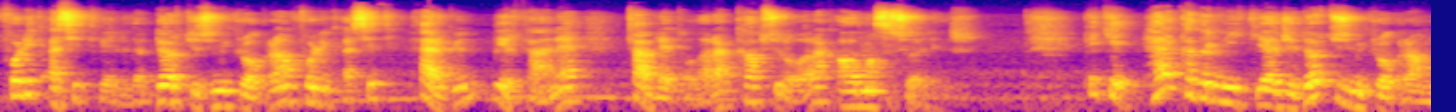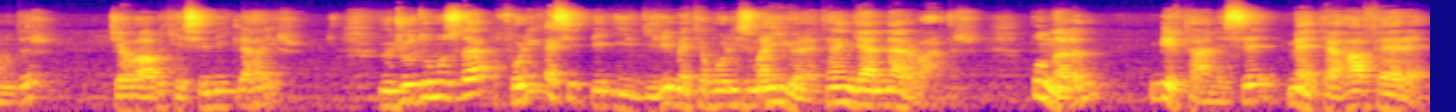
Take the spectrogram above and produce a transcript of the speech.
folik asit verilir. 400 mikrogram folik asit her gün bir tane tablet olarak, kapsül olarak alması söylenir. Peki her kadının ihtiyacı 400 mikrogram mıdır? Cevabı kesinlikle hayır. Vücudumuzda folik asitle ilgili metabolizmayı yöneten genler vardır. Bunların bir tanesi MTHFR,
